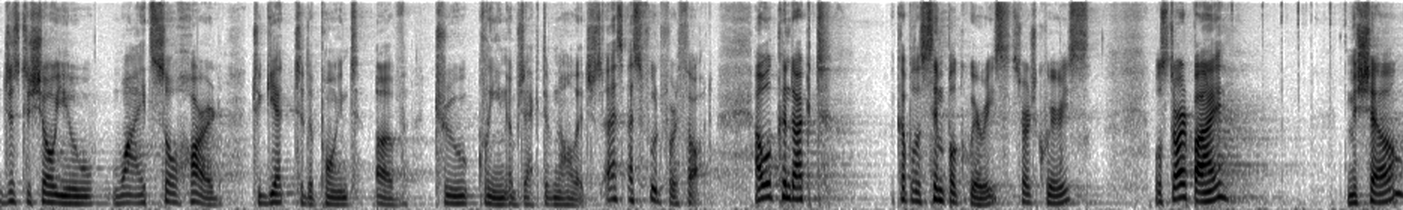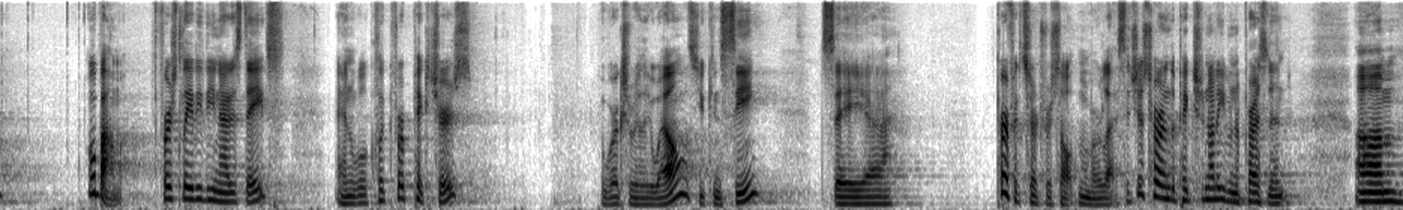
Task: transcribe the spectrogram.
just to show you why it's so hard to get to the point of true, clean, objective knowledge, as, as food for thought. I will conduct a couple of simple queries, search queries. We'll start by Michelle Obama, First Lady of the United States, and we'll click for pictures. It works really well, as you can see. It's a uh, perfect search result, more or less. It's just her in the picture, not even a president. Um,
